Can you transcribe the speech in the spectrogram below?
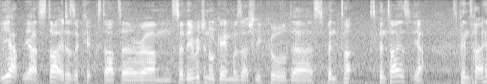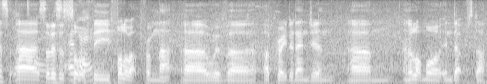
Yeah, yeah. Started as a Kickstarter. Um, so the original game was actually called uh, Spin, Spintires. Yeah, Spintires. Uh, so this is Tires, sort of the follow-up from that uh, with uh, upgraded engine um, and a lot more in-depth stuff.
